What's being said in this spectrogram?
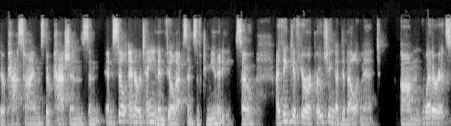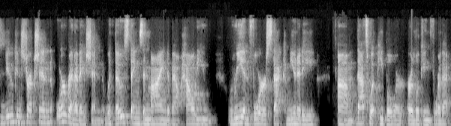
their pastimes, their passions, and, and still entertain and feel that sense of community. So I think if you're approaching a development, um, whether it's new construction or renovation, with those things in mind about how do you reinforce that community, um, that's what people are, are looking for that,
